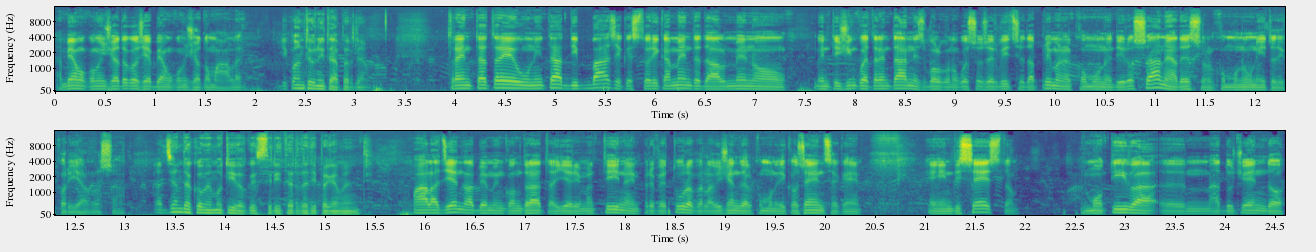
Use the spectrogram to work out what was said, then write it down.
abbiamo cominciato così abbiamo cominciato male. Di quante unità parliamo? 33 unità di base che storicamente da almeno 25-30 anni svolgono questo servizio, dapprima nel comune di Rossano e adesso nel comune unito di Corigliano Rossano. L'azienda come motiva questi ritardati pagamenti? L'azienda l'abbiamo incontrata ieri mattina in prefettura per la vicenda del comune di Cosenza che è in dissesto, motiva ehm, adducendo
